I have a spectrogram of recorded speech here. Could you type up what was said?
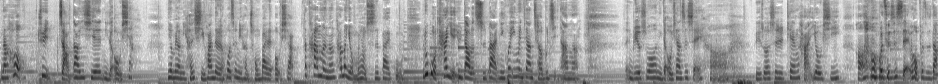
然后去找到一些你的偶像，你有没有你很喜欢的人，或是你很崇拜的偶像？那他们呢？他们有没有失败过？如果他也遇到了失败，你会因为这样瞧不起他吗？你比如说你的偶像是谁啊？比如说是天海佑希，好，或者是谁？我不知道。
